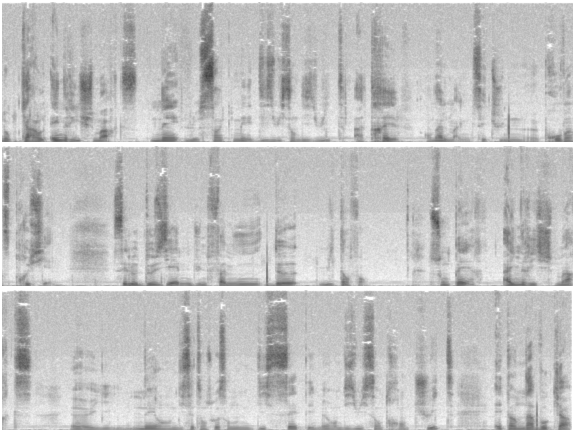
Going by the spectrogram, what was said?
donc Karl Heinrich Marx naît le 5 mai 1818 à Trèves, en Allemagne. C'est une euh, province prussienne. C'est le deuxième d'une famille de huit enfants. Son père, Heinrich Marx, euh, né en 1777 et meurt en 1838, est un avocat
